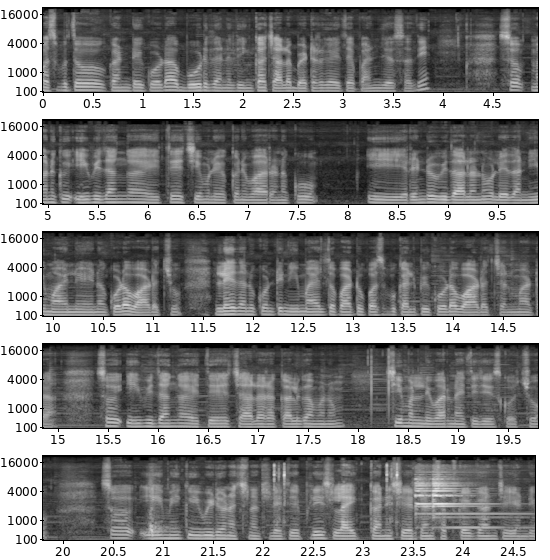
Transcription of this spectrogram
పసుపుతో కంటే కూడా బూడిద అనేది ఇంకా చాలా బెటర్గా అయితే పనిచేస్తుంది. సో మనకు ఈ విధంగా అయితే చీమల యొక్క నివారణకు ఈ రెండు విధాలను లేదా నీమ్ ఆయిల్ని అయినా కూడా వాడచ్చు. లేదనుకుంటే నీమ్ ఆయిల్తో పాటు పసుపు కలిపి కూడా వాడచ్చు అనమాట సో ఈ విధంగా అయితే చాలా రకాలుగా మనం చీమల నివారణ అయితే చేసుకోవచ్చు. సో ఈ మీకు ఈ వీడియో నచ్చినట్లయితే ప్లీజ్ లైక్ కానీ షేర్ కానీ సబ్స్క్రైబ్ కానీ చేయండి.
